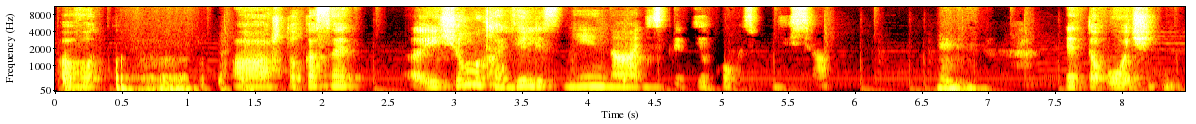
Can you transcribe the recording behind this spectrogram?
А Вот. А что касается... Еще мы ходили с ней на дискотеку 80 Мгм. Это очень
